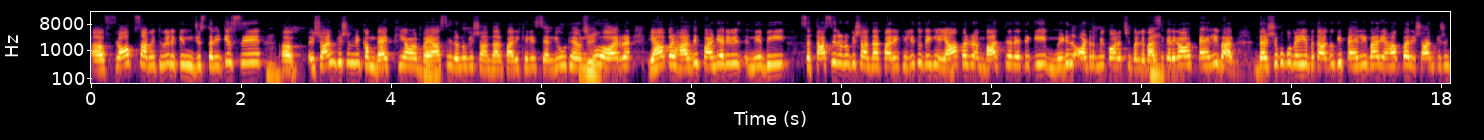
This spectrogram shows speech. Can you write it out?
फ्लॉप साबित हुए लेकिन जिस तरीके से ईशान किशन ने कम बैक किया और बयासी रनों की शानदार पारी खेली सैल्यूट है उनको और यहाँ पर हार्दिक पांड्या ने भी सतासी रनों की शानदार पारी खेली। तो देखिए यहाँ पर हम बात कर रहे थे कि मिडिल ऑर्डर में कौन अच्छी बल्लेबाजी हम्म। करेगा। और पहली बार दर्शकों को मैं ये बता दूँ कि पहली बार यहाँ पर ईशान किशन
